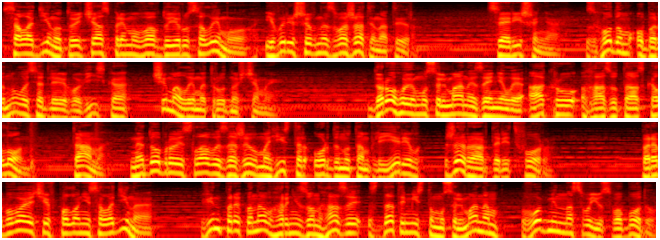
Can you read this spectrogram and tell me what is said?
Саладін у той час прямував до Єрусалиму і вирішив не зважати на тир. Це рішення згодом обернулося для його війська чималими труднощами. Дорогою мусульмани зайняли Акру, Газу та Аскалон. Там недоброї слави зажив магістр ордену тамплієрів Жерар де Рітфор. Перебуваючи в полоні Саладіна, він переконав гарнізон Гази здати місто мусульманам в обмін на свою свободу.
